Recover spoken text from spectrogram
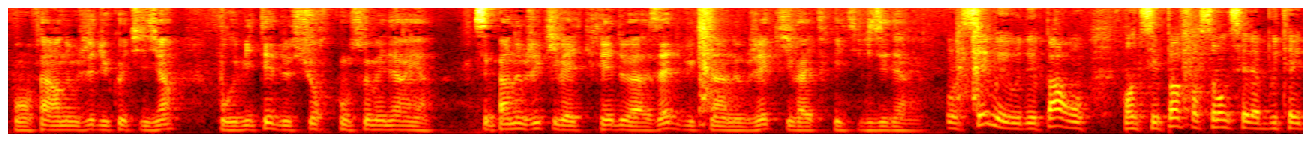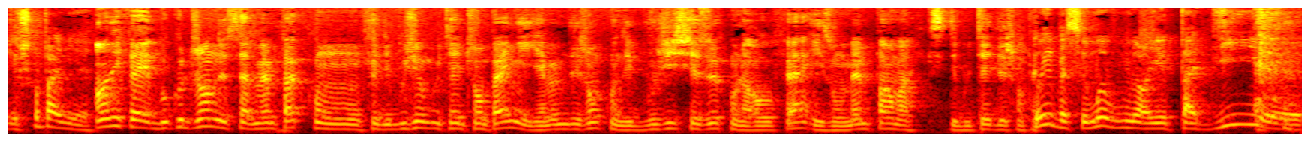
pour en faire un objet du quotidien, pour éviter de surconsommer derrière. C'est pas un objet qui va être créé de A à Z, vu que c'est un objet qui va être réutilisé derrière. On le sait, mais au départ, on, on ne sait pas forcément que c'est la bouteille de champagne. En effet, beaucoup de gens ne savent même pas qu'on fait des bougies en bouteille de champagne. Il y a même des gens qui ont des bougies chez eux qu'on leur a offert. Ils ont même pas remarqué que c'est des bouteilles de champagne. Oui, parce que moi, vous me l'auriez pas dit. euh,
